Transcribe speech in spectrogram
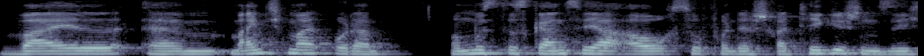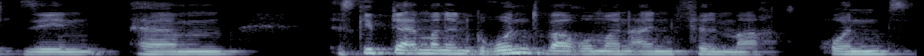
weil ähm, manchmal oder man muss das Ganze ja auch so von der strategischen Sicht sehen. Ähm, es gibt ja immer einen Grund, warum man einen Film macht. Und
